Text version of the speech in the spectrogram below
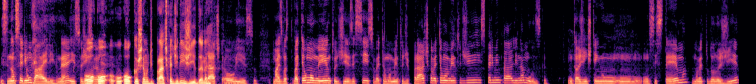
Isso não seria um baile, né? Isso a gente Ou, vai- ou, ou, ou o que eu chamo de prática dirigida, né? prática ou isso. Mas vai ter um momento de exercício, vai ter um momento de prática, vai ter um momento de experimentar ali na música. Então a gente tem um, um, um sistema, uma metodologia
